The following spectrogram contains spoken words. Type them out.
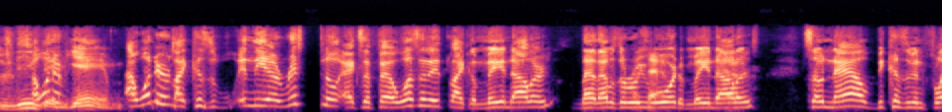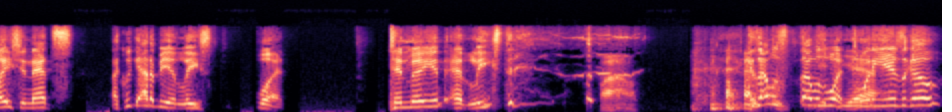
the, the I wonder, game. I wonder, like, because in the original XFL, wasn't it like a million dollars? That that was the reward, a million dollars. So now, because of inflation, that's like we got to be at least what ten million at least. wow. Because that was that was what yeah. twenty years ago.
